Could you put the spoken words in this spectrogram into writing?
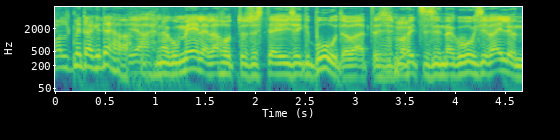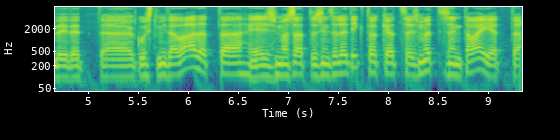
Polnud midagi teha. jah, nagu meelelahutusest jäi isegi puudu, vaata, siis ma otsisin nagu uusi väljundeid, et äh, kust mida vaadata ja siis ma sattusin selle TikToki otsa, siis mõtlesin, davai, et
